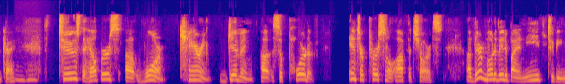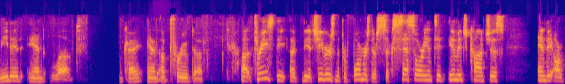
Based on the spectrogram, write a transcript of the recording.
Okay. Mm-hmm. Twos, the helpers, uh, warm, caring, giving, uh, supportive, interpersonal, off the charts. Uh, they're motivated by a need to be needed and loved, okay, and approved of. Uh, threes, the uh, the achievers and the performers. They're success oriented, image conscious, and they are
